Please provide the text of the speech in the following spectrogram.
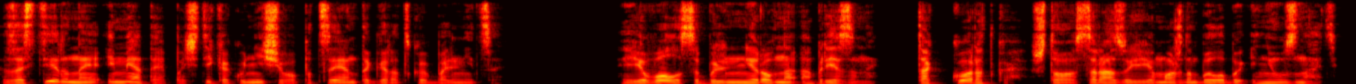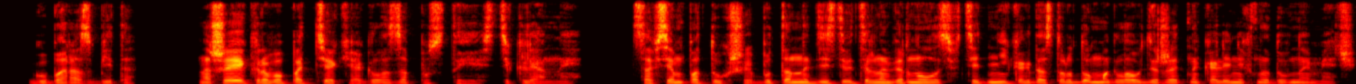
застиранная и мятая, почти как у нищего пациента городской больницы. Ее волосы были неровно обрезаны, так коротко, что сразу ее можно было бы и не узнать. Губа разбита, на шее кровоподтеки, а глаза пустые, стеклянные, совсем потухшие, будто она действительно вернулась в те дни, когда с трудом могла удержать на коленях надувной мяч.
